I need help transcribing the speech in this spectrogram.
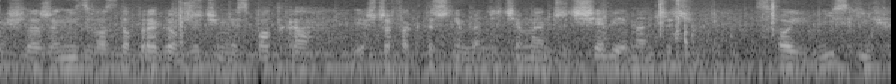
Myślę, że nic Was dobrego w życiu nie spotka. Jeszcze faktycznie będziecie męczyć siebie, męczyć swoich bliskich.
